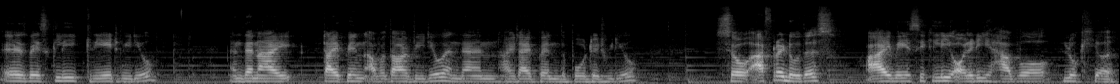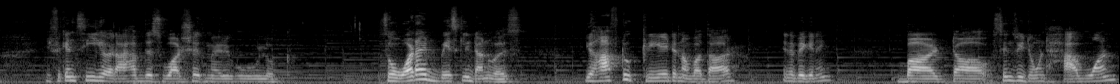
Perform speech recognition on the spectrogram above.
is basically create video and then i type in avatar video and then I type in the portrait video. So after I do this, I basically already have a look here. If you can see here, I have this Varshith Merugu look. So what I'd basically done was, you have to create an avatar in the beginning, but uh, since we don't have one,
